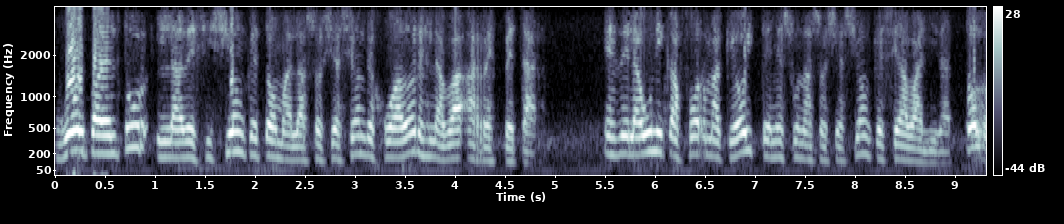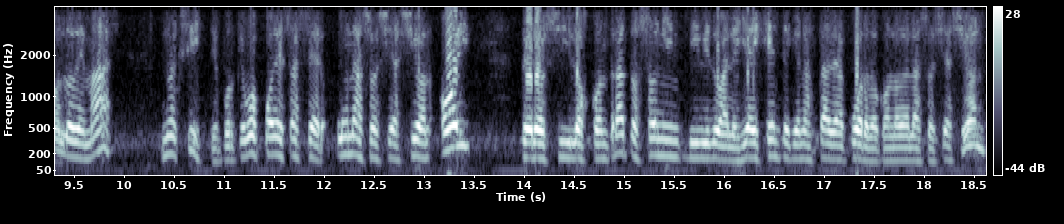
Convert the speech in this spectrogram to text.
World del Tour, la decisión que toma la asociación de jugadores la va a respetar. Es de la única forma que hoy tenés una asociación que sea válida. Todo lo demás no existe, porque vos podés hacer una asociación hoy, pero si los contratos son individuales y hay gente que no está de acuerdo con lo de la asociación,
